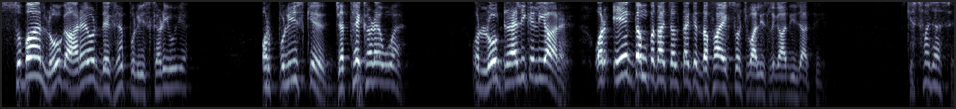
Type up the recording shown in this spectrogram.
صبح لوگ آ رہے ہیں اور دیکھ رہے ہیں پولیس کھڑی ہوئی ہے۔ اور پولیس کے جتھے کھڑے ہوئے ہیں۔ اور لوگ ریلی کے لیے آ رہے ہیں۔ اور ایک دم پتا چلتا ہے کہ دفعہ ایک سو چوالیس لگا دی جاتی ہے۔ کس وجہ سے؟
